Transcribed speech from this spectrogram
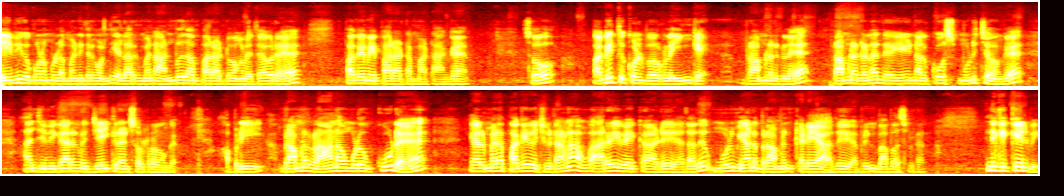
தெய்வீக குணம் உள்ள மனிதர்கள் வந்து எல்லாருக்கும் மேலே அன்பு தான் பாராட்டுவாங்களே தவிர பகைமை பாராட்ட மாட்டாங்க. ஸோ பகைத்து கொள்பவர்களை இங்கே பிராமணர்களை பிராமணர்கள்லாம் இந்த ஏழு நாள் கோர்ஸ் முடித்தவங்க அஞ்சு விகாரங்களை ஜெயிக்கிறேன்னு சொல்கிறவங்க அப்படி பிராமணர்கள் ஆனவங்களும் கூட யார் மேலே பகை வச்சுக்கிட்டாங்கன்னா அவங்க அரை வேக்காடு. அதாவது முழுமையான பிராமணன் கிடையாது அப்படின்னு பாபா சொல்கிறார் இன்றைக்கி கேள்வி.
